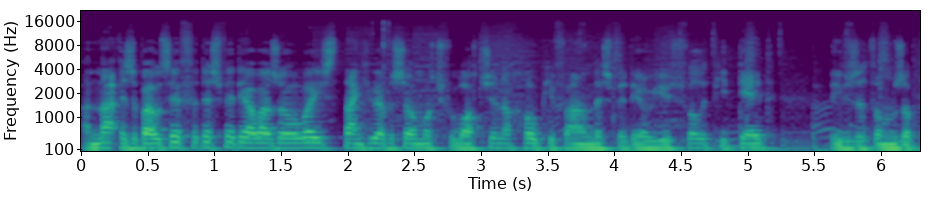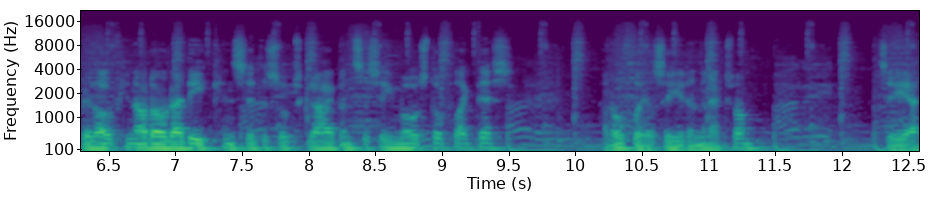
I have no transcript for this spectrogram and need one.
And that is about it for this video as always. Thank you ever so much for watching. I hope you found this video useful. If you did, Leave us a thumbs up below if you're not already. Consider subscribing to see more stuff like this. And hopefully I'll see you in the next one. See ya.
